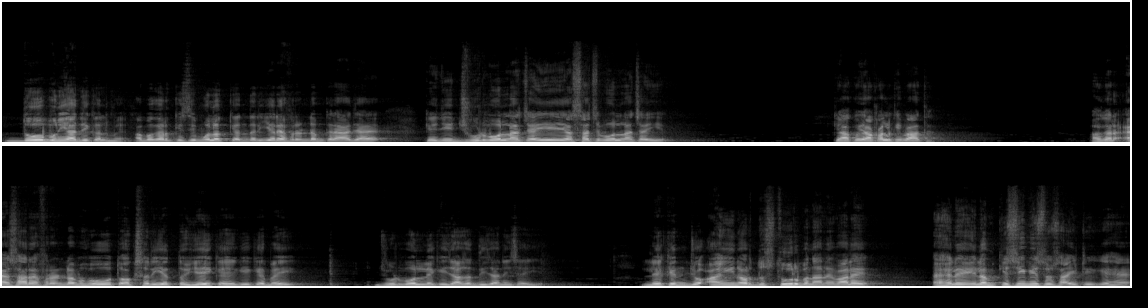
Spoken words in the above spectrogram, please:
دو بنیادی کلمے، اب اگر کسی ملک کے اندر یہ ریفرینڈم کرایا جائے کہ جی جھوٹ بولنا چاہیے یا سچ بولنا چاہیے، کیا کوئی عقل کی بات ہے؟ اگر ایسا ریفرینڈم ہو تو اکثریت تو یہی کہے گی کہ بھائی جھوٹ بولنے کی اجازت دی جانی چاہیے۔ لیکن جو آئین اور دستور بنانے والے اہل علم کسی بھی سوسائٹی کے ہیں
